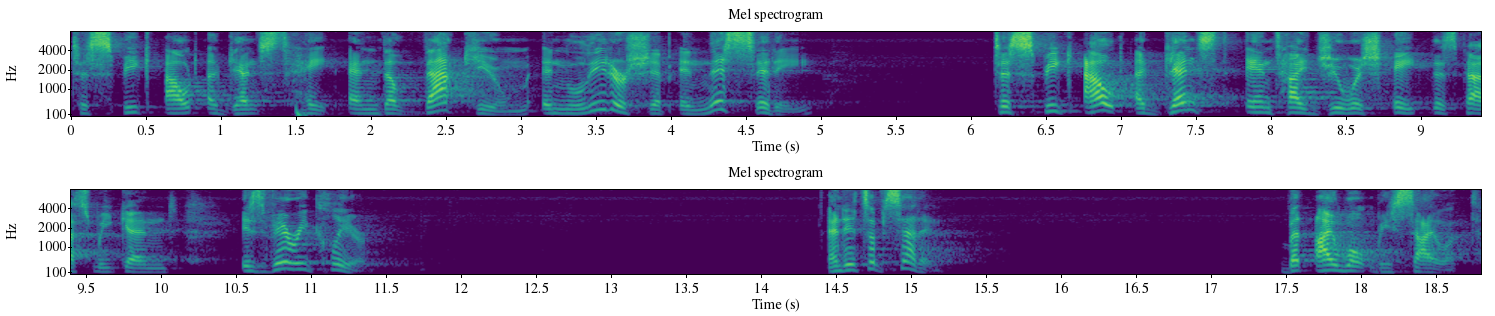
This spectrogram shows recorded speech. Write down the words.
to speak out against hate. And the vacuum in leadership in this city to speak out against anti Jewish hate this past weekend is very clear. And it's upsetting. But I won't be silent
